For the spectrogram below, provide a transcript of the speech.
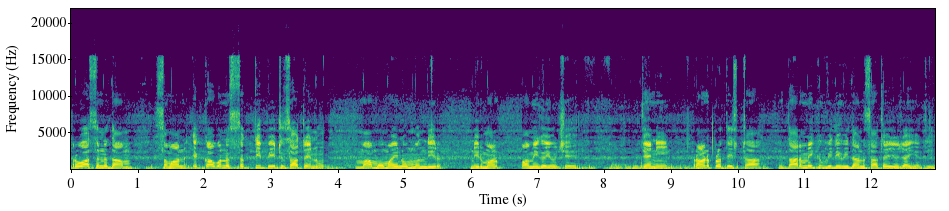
પ્રવાસન ધામ સમાન એકાવન શક્તિપીઠ સાથેનું મા મોમાઈનું મંદિર નિર્માણ પામી ગયું છે. જેની પ્રાણ પ્રતિષ્ઠા ધાર્મિક વિધિ વિધાન સાથે યોજાઈ હતી.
